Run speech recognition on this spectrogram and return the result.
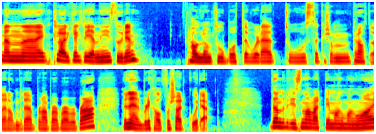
men uh, jeg klarer ikke helt å gjengi historien. Det handler om to båter hvor det er to stykker som prater hverandre, bla, bla, bla. bla, bla. Hun ene blir kalt for sjarkhore. Denne prisen har vært i mange, mange år.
